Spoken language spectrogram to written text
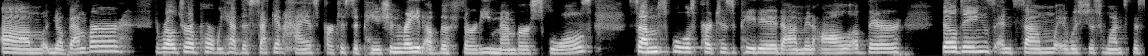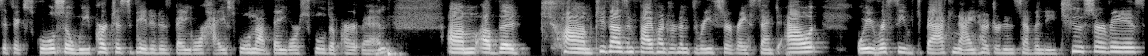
um, November, thrilled to report we had the second highest participation rate of the 30 member schools. Some schools participated um, in all of their buildings and some it was just one specific school. So we participated as Bangor High School, not Bangor School Department. Um, of the um, 2,503 surveys sent out, we received back 972 surveys.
